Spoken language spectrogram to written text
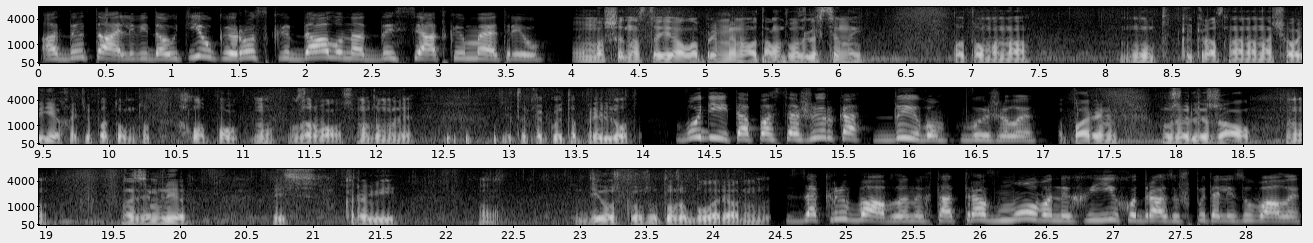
а деталі від автівки розкидало на десятки метрів. Ну, Машина стояла примерно вот там вот возле стены. Потом она ну, вот как раз, наверное, начала ехать, и потом тут хлопок ну, взорвался. Мы думали, это какой-то прилет. Водій та пасажирка дивом вижили. Парень уже лежал ну, на земле, весь в крови. Ну, девушка уже тоже была рядом. Закривавлених та травмованих їх одразу шпиталізували.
